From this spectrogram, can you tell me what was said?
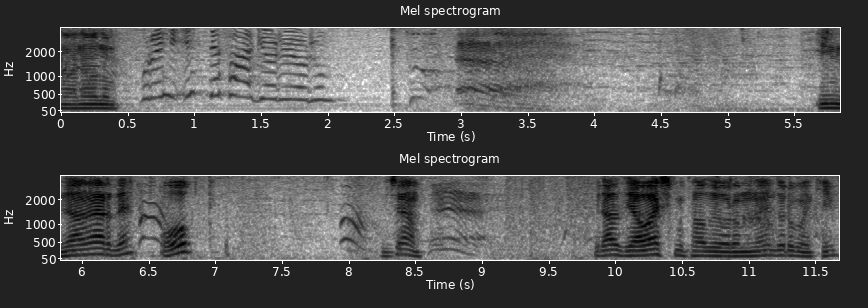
Lan oğlum. Burayı ilk defa görüyorum. İmza nerede? Hop. Hocam. Biraz yavaş mı kalıyorum ne? Dur bakayım.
